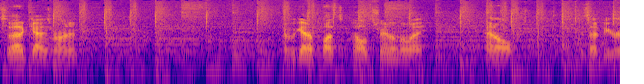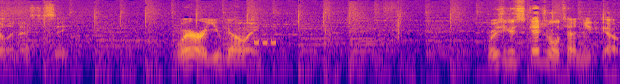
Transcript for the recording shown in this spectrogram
So that guy's running. Have we got a plastic pellets train on the way? At all? Because that'd be really nice to see. Where are you going? Where's your schedule telling you to go?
